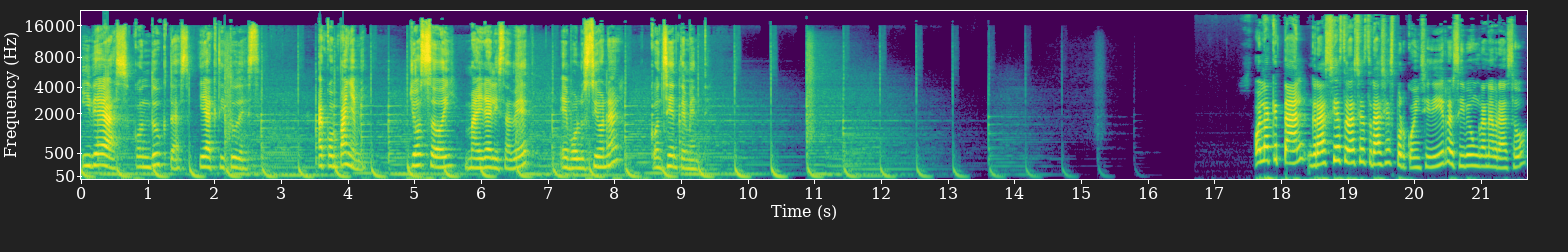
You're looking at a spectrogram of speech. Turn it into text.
ideas, conductas y actitudes. Acompáñame. Yo soy Mayra Elizabeth. Evoluciona conscientemente. Hola, ¿qué tal? Gracias, gracias, gracias por coincidir. Recibe un gran abrazo.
